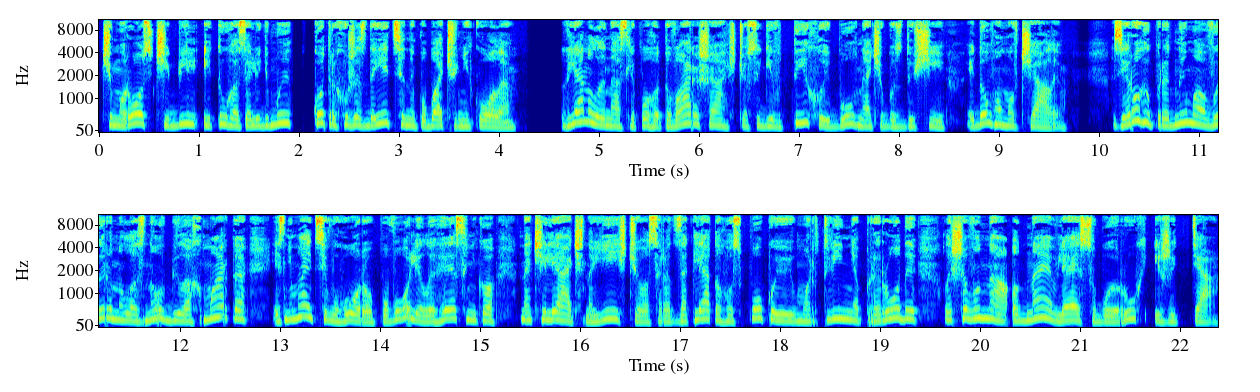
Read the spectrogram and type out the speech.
чи мороз, чи біль і туга за людьми, котрих уже, здається, не побачу ніколи. Глянули на сліпого товариша, що сидів тихо і був, наче без душі, і довго мовчали. З яроги перед ними виринула знов біла хмарка і знімається вгору, поволі, легесенько, наче лячно їй, що серед заклятого спокою і мертвіння природи лише вона одна являє собою рух і життя,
